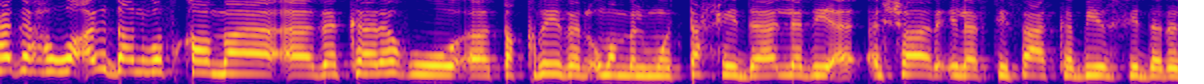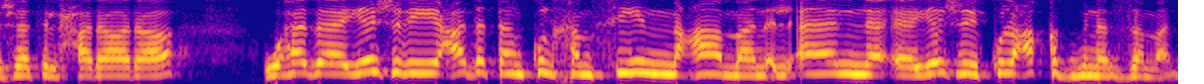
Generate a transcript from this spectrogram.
هذا هو أيضا وفق ما ذكره تقرير الأمم المتحدة الذي أشار إلى ارتفاع كبير في درجات الحرارة. وهذا يجري عادة كل خمسين عاما. الآن يجري كل عقد من الزمن.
